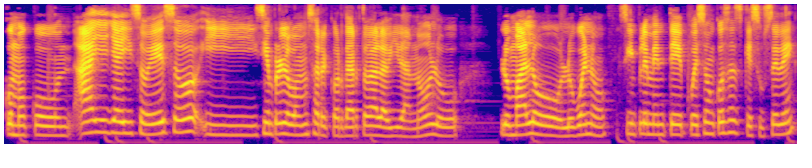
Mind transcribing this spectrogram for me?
como con, ay, ella hizo eso y siempre lo vamos a recordar toda la vida, ¿no? Lo, lo malo, lo bueno, simplemente pues son cosas que suceden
